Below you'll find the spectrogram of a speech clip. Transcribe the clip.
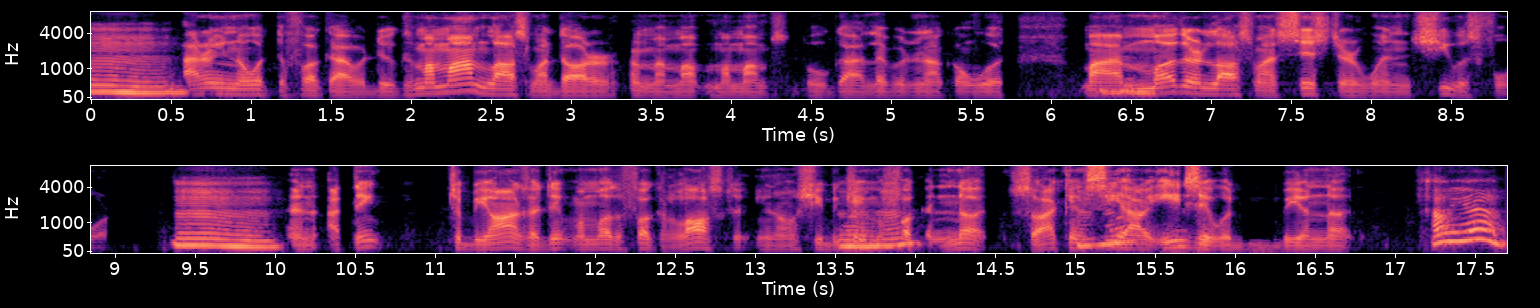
Mm. I don't even know what the fuck I would do because my mom lost my daughter, or my mom, my mom's. Oh God, let her knock on wood. My Mhm. mother lost my sister when she was four, Mm. and I think, to be honest, I think my mother fucking lost it. You know, she became Mhm. a fucking nut. So I can see Mhm. how easy it would be a nut. oh yeah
